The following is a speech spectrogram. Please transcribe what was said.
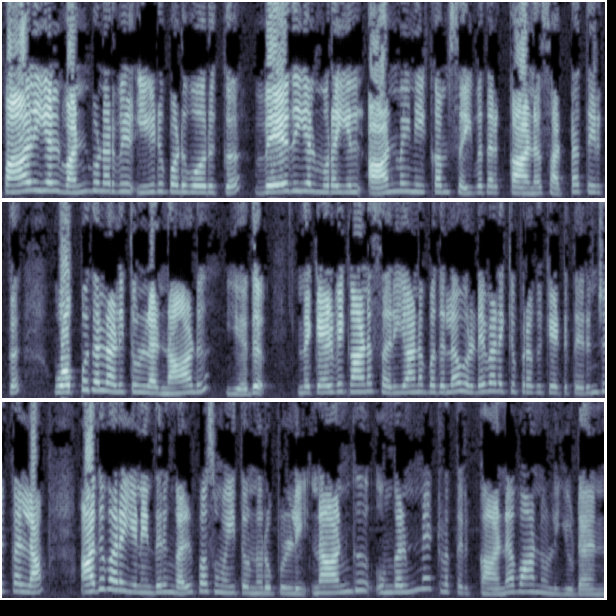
பாலியல் வன்புணர்வில் ஈடுபடுவோருக்கு வேதியியல் முறையில் ஆண்மை நீக்கம் செய்வதற்கான சட்டத்திற்கு ஒப்புதல் அளித்துள்ள நாடு எது? இந்த கேள்விக்கான சரியான பதில ஒரு இடைவேளைக்கு பிறகு கேட்டு தெரிஞ்சுக்கலாம். அதுவரை இணைந்திருங்கள் பசுமை தொண்ணூறு புள்ளி நான்கு உங்கள் முன்னேற்றத்திற்கான வானொலியுடன்.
